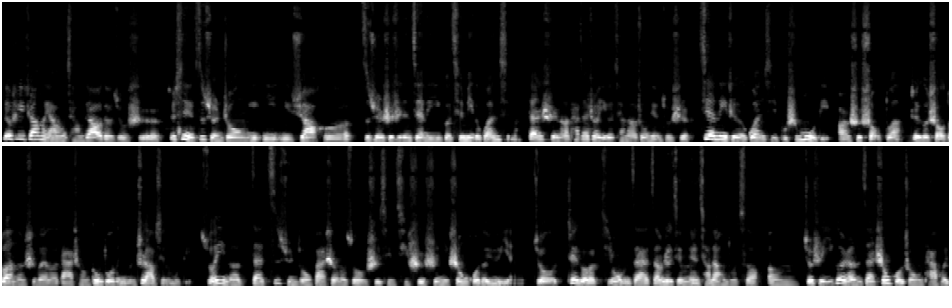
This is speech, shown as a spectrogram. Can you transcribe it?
六十一章呢，亚龙强调的就是，就心理咨询中，你你你需要和咨询师之间建立一个亲密的关系嘛。但是呢，他在这一个强调重点就是，建立这个关系不是目的，而是手段。这个手段呢，是为了达成更多的你们治疗性的目的。所以呢，在咨询中发生的所有事情，其实是你生活的预演。就这个，其实我们在咱们这个节目里面强调很多次。嗯。就是一个人在生活中他会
